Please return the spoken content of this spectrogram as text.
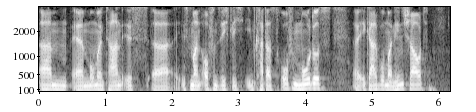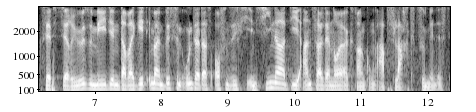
Ähm, äh, momentan ist, äh, ist man offensichtlich im Katastrophenmodus, äh, egal wo man hinschaut, selbst seriöse Medien. Dabei geht immer ein bisschen unter, dass offensichtlich in China die Anzahl der Neuerkrankungen abflacht zumindest.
